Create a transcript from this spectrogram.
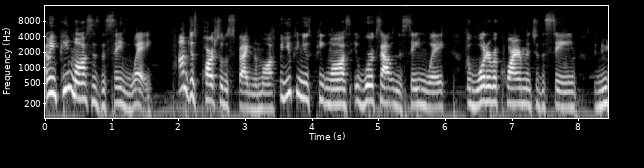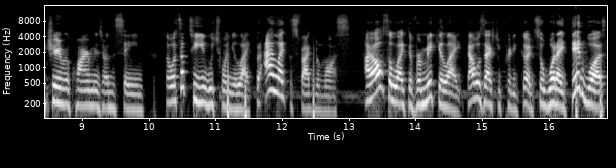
I mean, peat moss is the same way. I'm just partial to sphagnum moss, but you can use peat moss. It works out in the same way. The water requirements are the same. The nutrient requirements are the same. So it's up to you which one you like. But I like the sphagnum moss. I also like the vermiculite. That was actually pretty good. So what I did was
